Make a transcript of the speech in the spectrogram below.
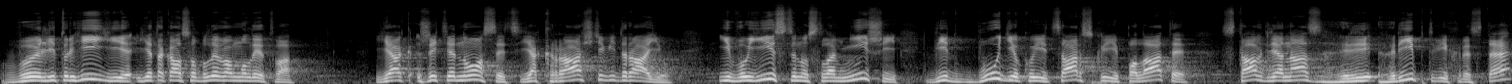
В літургії є така особлива молитва, як життєносець, як краще від раю, і воістину славніший від будь-якої царської палати став для нас гріб твій Христе,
